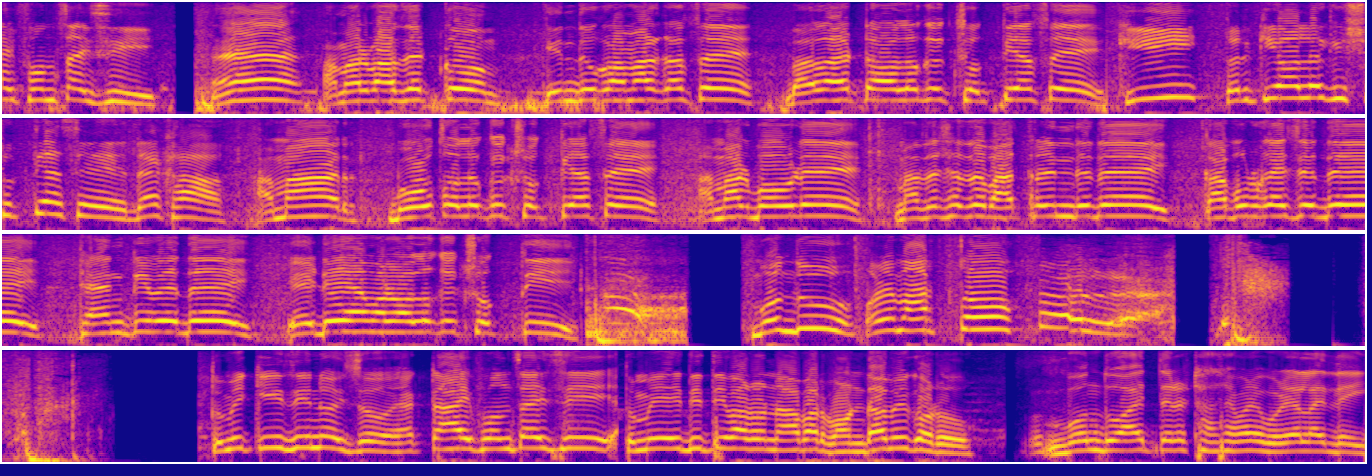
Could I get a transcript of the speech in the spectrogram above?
আইফোন চাইছি। হ্যাঁ আমার বাজেট কম কিন্তু আমার কাছে ভালো একটা অলৌকিক শক্তি আছে। কি? তোর কি অলৌকিক শক্তি আছে? দেখা। আমার বহুত অলৌকিক শক্তি আছে। আমার বউরে মাঝে সাথে ভাত রান্ধে দেই কাপড় গাইছে দেই ঠ্যাং টিপে দেই এটাই আমার অলৌকিক শক্তি। বন্ধু ওরে মারতো। তুমি কি জিন হইছো? একটা আইফোন চাইছি তুমি এই দিতে পারো না আবার ভন্ডামি করো। বন্ধু আই তোরে ঠাসা মারে ভরে লাই দেই।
